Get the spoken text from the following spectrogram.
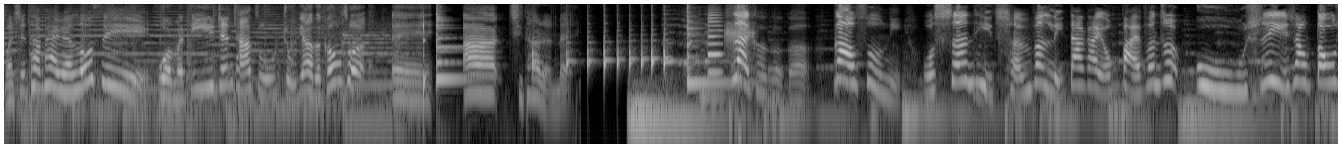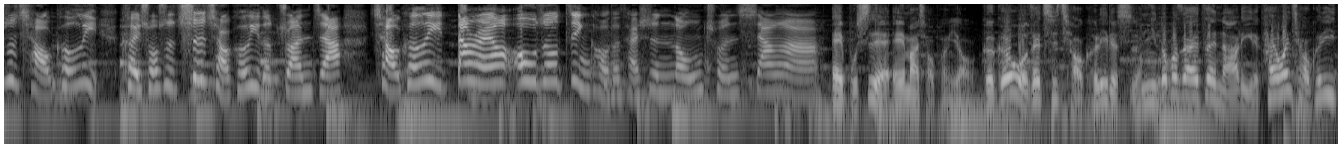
我是特派员 Lucy。我们第一侦查组主要的工作，诶啊，其他人嘞？赖可哥哥，告诉你，我身体成分里大概有百分之五十以上都是巧克力，可以说是吃巧克力的专家。巧克力当然要欧洲进口的才是浓醇香啊！哎，不是哎，艾玛小朋友，哥哥我在吃巧克力的时候，你都不知道在哪里了。台湾巧克力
